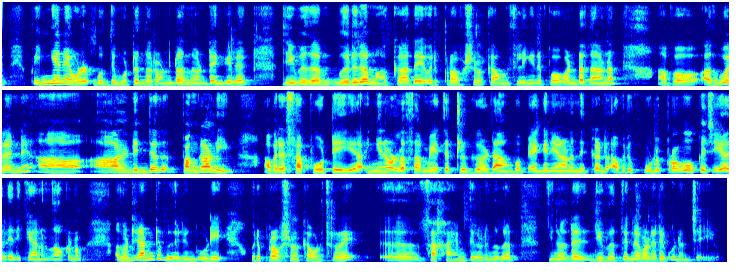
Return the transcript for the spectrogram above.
ഉണ്ടാകും അപ്പം ഇങ്ങനെ ഉള്ള- ബുദ്ധിമുട്ടുന്നവരുണ്ടെന്നുണ്ടെങ്കിൽ ജീവിതം ദുരിതമാക്കാതെ ഒരു പ്രൊഫഷണൽ കൗൺസിലിങ്ങിന് പോകേണ്ടതാണ്. അപ്പോൾ അതുപോലെ തന്നെ ആളിന്റെ പങ്കാളിയും അവരെ സപ്പോർട്ട് ചെയ്യുക. ഇങ്ങനെയുള്ള സമയത്ത് ട്രിഗേർഡ് ആകുമ്പം എങ്ങനെയാണ് നിൽക്കേണ്ടത്? അവർ കൂടുതൽ പ്രൊവോക്ക് ചെയ്യാതിരിക്കാനും നോക്കണം. അതുകൊണ്ട് രണ്ടുപേരും കൂടി ഒരു പ്രൊഫഷണൽ കൗൺസിലറെ സഹായം തേടുന്നത് നിങ്ങളുടെ ജീവിതത്തിന് വളരെ ഗുണം ചെയ്യും.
